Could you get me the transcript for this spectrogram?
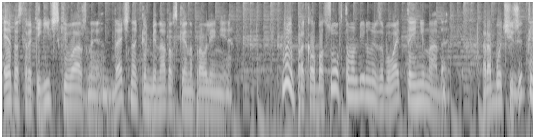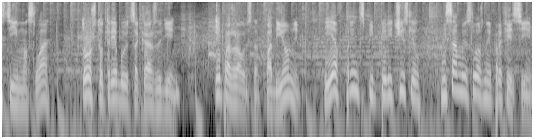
это стратегически важное дачно-комбинатовское направление. Ну и про колбасу автомобильную забывать-то и не надо. Рабочие жидкости и масла – то, что требуется каждый день. И, пожалуйста, подъемник. Я, в принципе, перечислил не самые сложные профессии.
